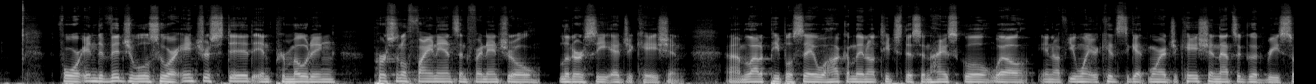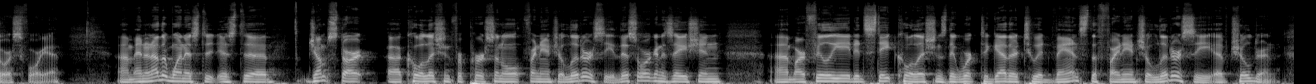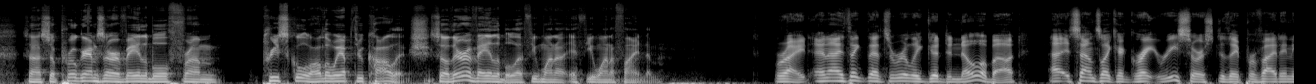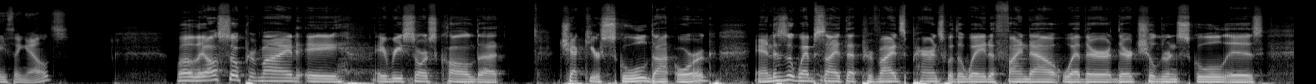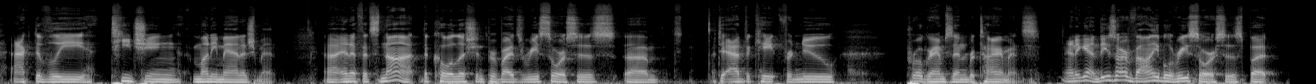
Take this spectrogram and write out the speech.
for individuals who are interested in promoting personal finance and financial literacy education. Um, a lot of people say, well, how come they don't teach this in high school? Well, you know, if you want your kids to get more education, that's a good resource for you. Um, and another one is to is to jumpstart a Coalition for Personal Financial Literacy. This organization um, are affiliated state coalitions. They work together to advance the financial literacy of children. So, so programs are available from preschool all the way up through college. So they're available if you want to if you want to find them. Right, and I think that's really good to know about. Uh, it sounds like a great resource. Do they provide anything else? Well, they also provide a a resource called uh, checkyourschool.org. And this is a website that provides parents with a way to find out whether their children's school is actively teaching money management. Uh, and if it's not, the coalition provides resources um, to advocate for new programs and retirements. And again, these are valuable resources, but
